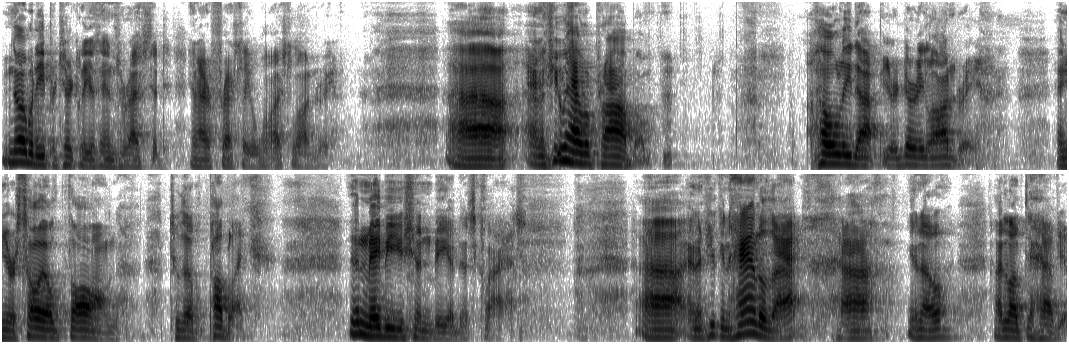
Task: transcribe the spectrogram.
Nobody particularly is interested in our freshly washed laundry. Uh, and if you have a problem holding up your dirty laundry and your soiled thong to the public, then maybe you shouldn't be in this class. Uh, and if you can handle that, uh, you know, I'd love to have you.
